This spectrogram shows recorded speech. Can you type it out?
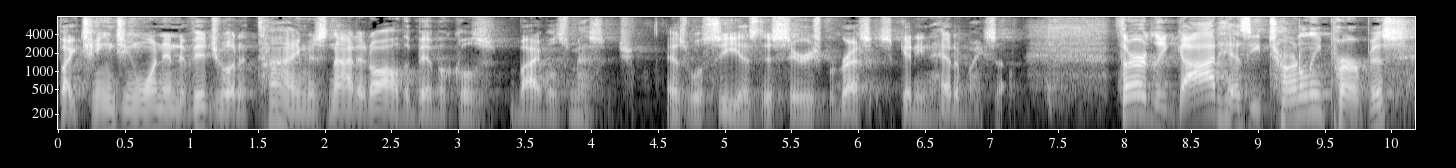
by changing one individual at a time is not at all the biblical Bible's message, as we'll see as this series progresses, getting ahead of myself. Thirdly, God has eternally purpose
